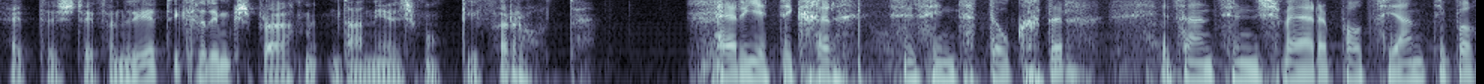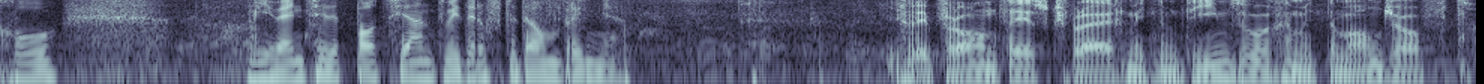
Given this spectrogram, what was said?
hat Stefan Rietiker im Gespräch mit Daniel Schmucki verraten. Herr Rietiker, Sie sind Doktor. Jetzt haben Sie einen schweren Patienten bekommen. Wie wollen Sie den Patienten wieder auf den Damm bringen? Ich werde vor allem zuerst Gespräch mit dem Team suchen, mit der Mannschaft.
